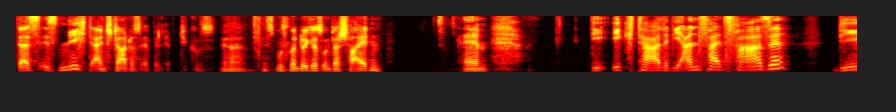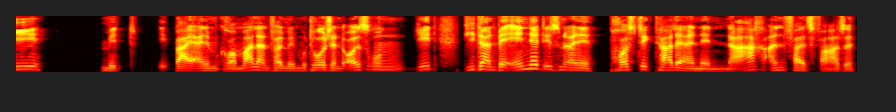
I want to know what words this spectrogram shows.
das ist nicht ein Status epilepticus. Ja, das muss man durchaus unterscheiden. Ähm, die iktale, die Anfallsphase, die mit bei einem Graumalanfall mit motorischer Entäußerung geht, die dann beendet ist und eine postiktale, eine Nachanfallsphase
